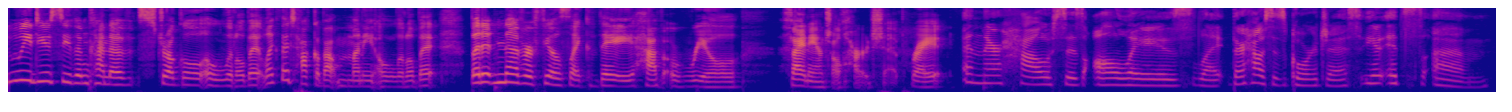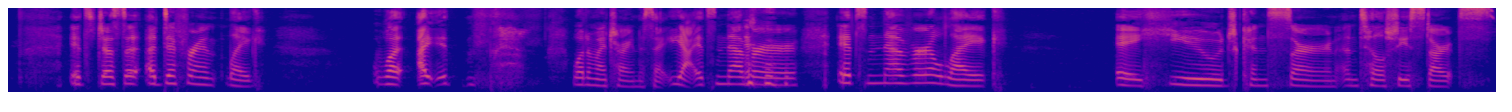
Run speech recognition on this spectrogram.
we do see them kind of struggle a little bit, like they talk about money a little bit, but it never feels like they have a real financial hardship, right? and their house is always like their house is gorgeous Yeah, it's um it's just a, a different like what I it what am I trying to say? Yeah, it's never it's never like a huge concern until she starts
